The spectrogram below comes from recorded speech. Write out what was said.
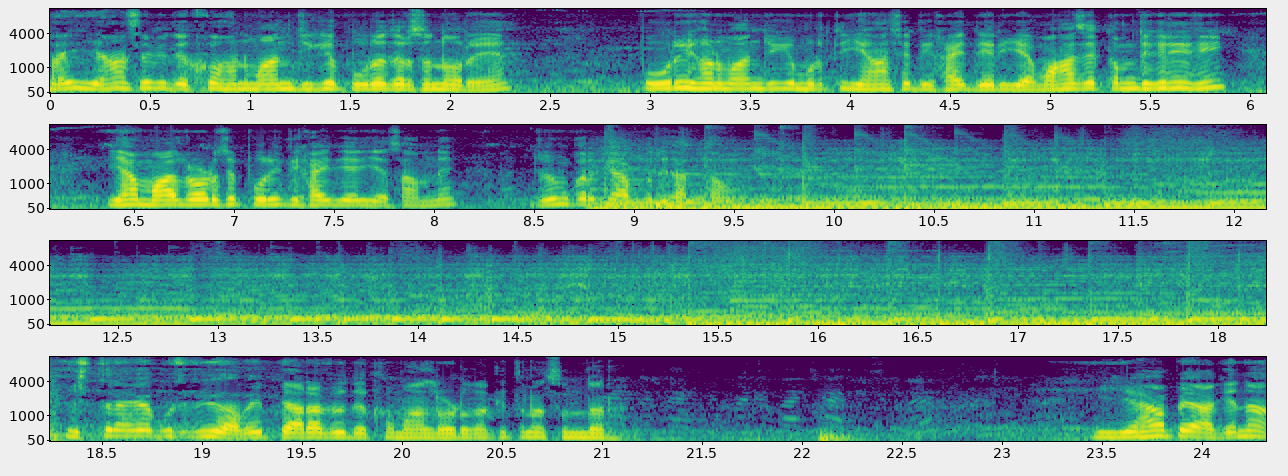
भाई, यहाँ से भी देखो, हनुमान जी के पूरे दर्शन हो रहे हैं। पूरी हनुमान जी की मूर्ति यहाँ से दिखाई दे रही है। वहाँ से कम दिख रही थी, यहाँ माल रोड से पूरी दिखाई दे रही है सामने। जूम करके आपको दिखाता हूँ। इस तरह का कुछ व्यू है भाई, प्यारा व्यू देखो माल रोड का, कितना सुंदर। यहाँ पे आके ना,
